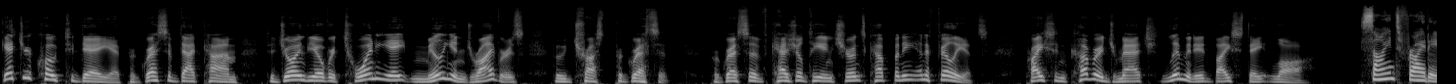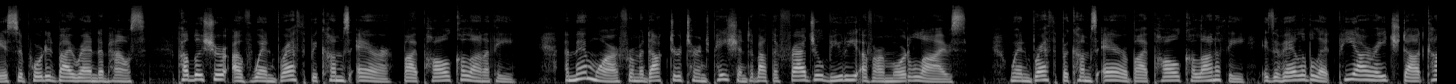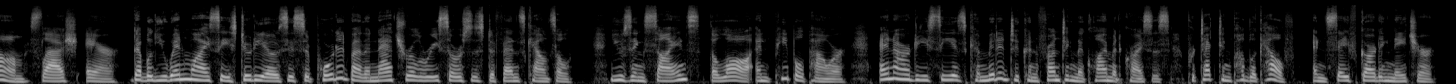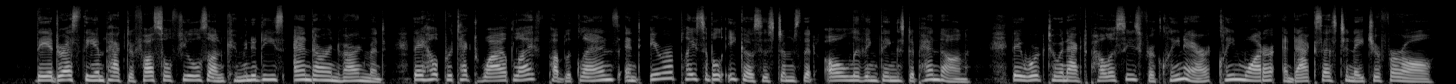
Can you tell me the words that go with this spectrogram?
Get your quote today at progressive.com to join the over 28 million drivers who trust Progressive. Progressive Casualty Insurance Company and affiliates. Price and coverage match limited by state law. Science Friday is supported by Random House, publisher of When Breath Becomes Air by Paul Kalanithi, a memoir from a doctor turned patient about the fragile beauty of our mortal lives. When Breath Becomes Air by Paul Kalanithi is available at prh.com slash air. WNYC Studios is supported by the Natural Resources Defense Council. Using science, the law, and people power, NRDC is committed to confronting the climate crisis, protecting public health, and safeguarding nature. They address the impact of fossil fuels on communities and our environment. They help protect wildlife, public lands, and irreplaceable ecosystems that all living things depend on. They work to enact policies for clean air, clean water, and access to nature for all.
